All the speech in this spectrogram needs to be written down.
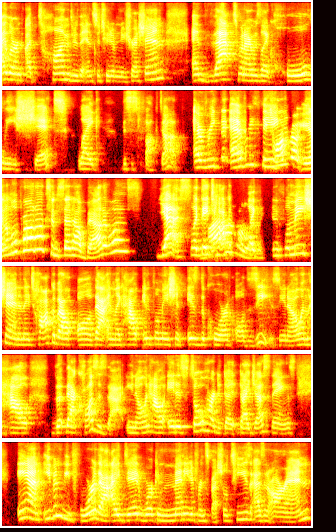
I learned a ton through the Institute of Nutrition. And that's when I was like, holy shit, like this is fucked up. Every everything. Talk about animal products and said how bad it was. Yes, like they wow. talk about like inflammation and they talk about all of that and like how inflammation is the core of all disease, you know, and how th- that causes that, you know, and how it is so hard to di- digest things. And even before that, I did work in many different specialties as an RN,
